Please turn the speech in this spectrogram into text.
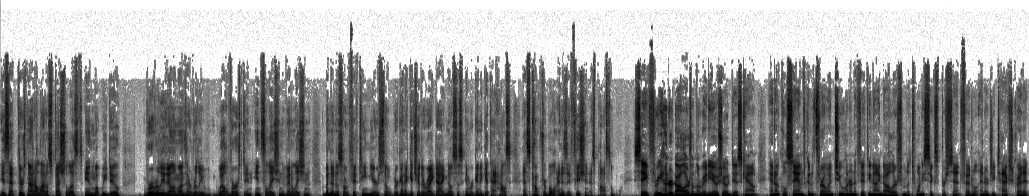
is that there's not a lot of specialists in what we do we're really the only ones that are really well versed in insulation and ventilation. I've been doing this over 15 years, so we're going to get you the right diagnosis and we're going to get that house as comfortable and as efficient as possible. Save $300 on the radio show discount, and Uncle Sam's going to throw in $259 from the 26% federal energy tax credit.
